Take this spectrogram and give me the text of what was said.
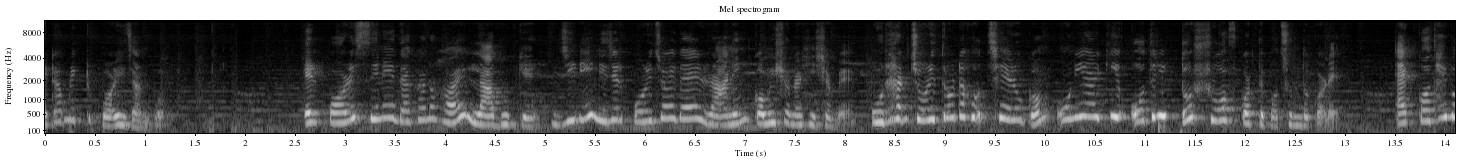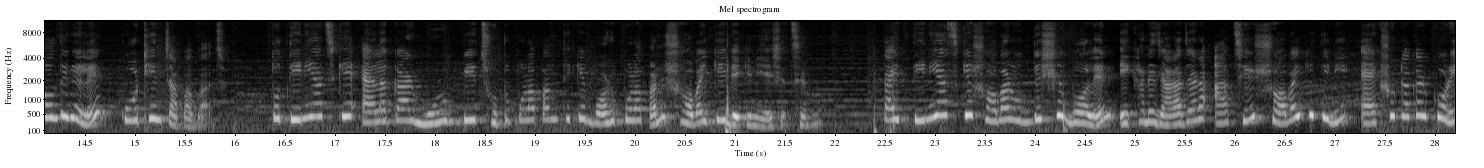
এটা আমরা একটু পরেই জানব। এর পরের সিনেই দেখানো হয় লাভুকে যিনি নিজের পরিচয় দেয় রানিং কমিশনার হিসেবে। ওনার চরিত্রটা হচ্ছে এরকম, উনি আর কি অতিরিক্ত শো অফ করতে পছন্দ করে। এক কথায় বলতে গেলে কঠিন চাপাবাজ। তো তিনি আজকে এলাকার মুরব্বী ছোট পোলাপান থেকে বড় পোলাপান সবাইকেই ডেকে নিয়ে এসেছেন। তাই তিনি আজকে সবার উদ্দেশ্যে বলেন, এখানে যারা যারা আছে, সবাইকে তিনি একশো টাকার করে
